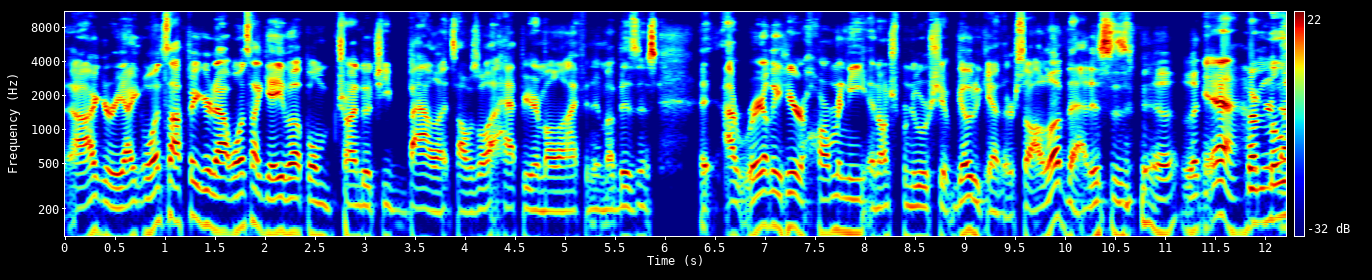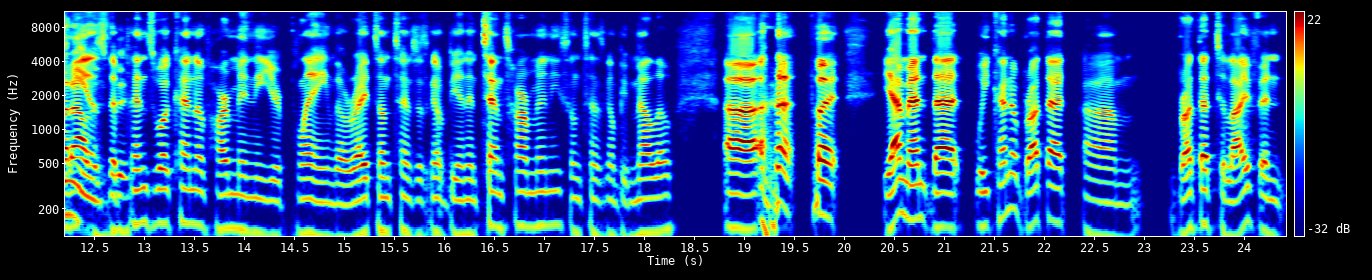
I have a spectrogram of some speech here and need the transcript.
I, I agree. I once I figured out once I gave up on trying to achieve balance, I was a lot happier in my life and in my business. I rarely hear harmony and entrepreneurship go together, so I love that. This is uh, yeah, harmonious. Depends what kind of harmony you're playing, though, right? Sometimes it's gonna be an intense harmony. Sometimes it's gonna be mellow. Uh, but yeah, man, that we kind of brought that um brought that to life and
